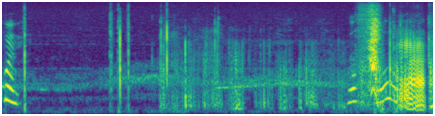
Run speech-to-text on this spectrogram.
start. Let's go.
